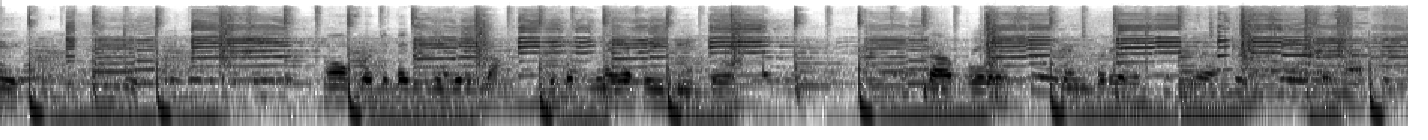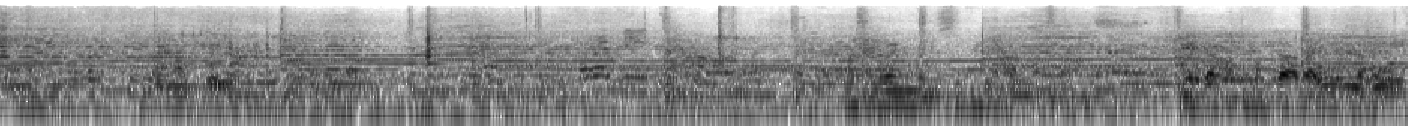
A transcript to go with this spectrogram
Hindi. Hindi. Oo, oh, 45 degree lang. Di ba may apoy dito? Tapos, siyempre, yan, automatic. Yung apoy. Mas buwan mo sa mga Kaya dapat magkarayo lang eh.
